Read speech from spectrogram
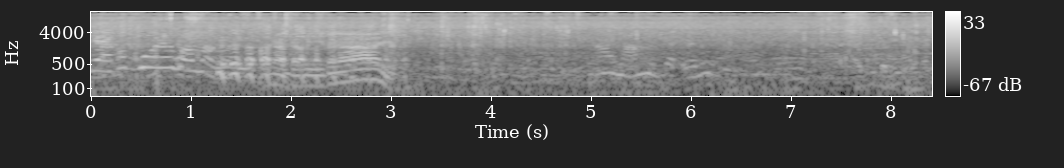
แกก็พูดด้วยความหวังเลยอาจจะมีก็ได้อ๋อ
